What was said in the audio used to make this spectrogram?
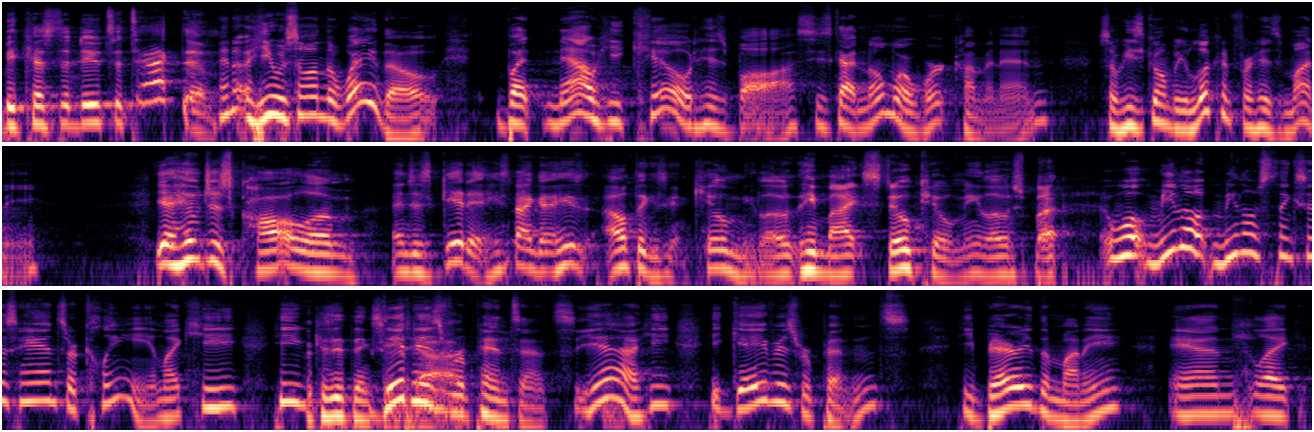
because the dudes attacked him. I know he was on the way though, but now he killed his boss. He's got no more work coming in, so he's going to be looking for his money. Yeah, he'll just call him and just get it. He's not gonna. He's. I don't think he's gonna kill Milos. He might still kill Milos, but Well, Milo Milos thinks his hands are clean. Like he he Because he thinks did his God. repentance. Yeah, he he gave his repentance. He buried the money, and like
